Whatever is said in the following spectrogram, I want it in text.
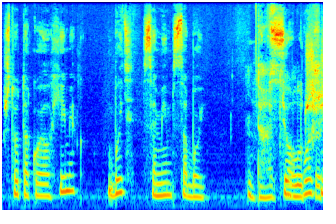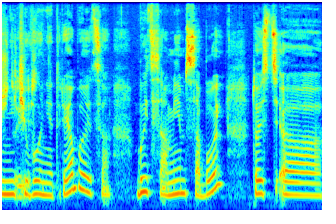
Что такое алхимик? Быть самим собой. Да, все, больше ничего есть. не требуется. Быть самим собой, то есть, э, а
